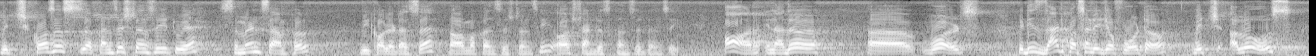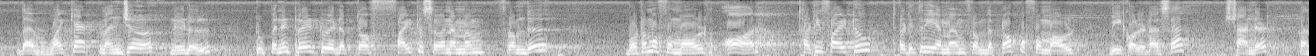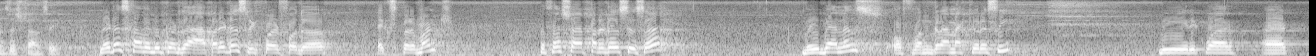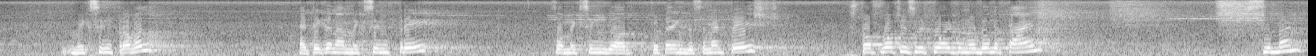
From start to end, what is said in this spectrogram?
which causes the consistency to a cement sample we call it as a normal consistency or standard consistency or in other uh, words it is that percentage of water which allows the Vicat plunger needle to penetrate to a depth of 5 to 7 mm from the bottom of a mold or 35 to 33 mm from the top of a mold we call it as a standard consistency. Let us have a look at the apparatus required for the experiment. The first apparatus is a weigh balance of 1 gram accuracy. We require a mixing trowel. I taken a mixing tray for mixing or preparing the cement paste. Stopwatch is required to note down the time. Cement,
